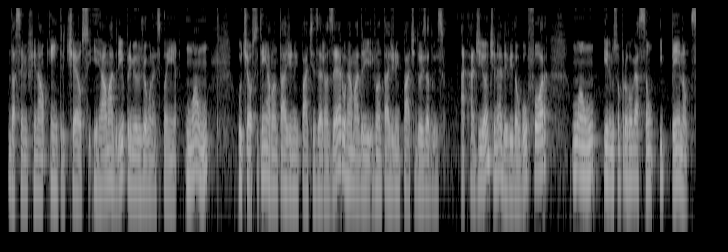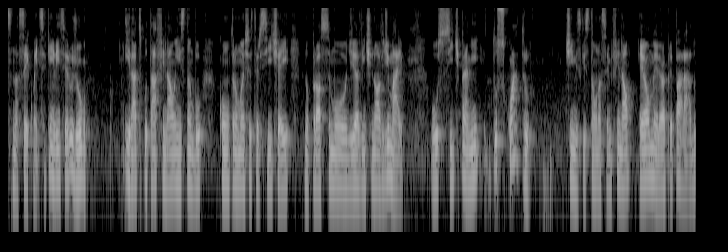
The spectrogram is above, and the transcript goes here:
da semifinal entre Chelsea e Real Madrid. O primeiro jogo na Espanha 1 a 1 o Chelsea tem a vantagem no empate 0 a 0 o Real Madrid vantagem no empate 2 a 2 adiante, né, devido ao gol fora. 1 a 1 iremos para prorrogação e pênaltis na sequência. Quem vencer o jogo irá disputar a final em Istambul contra o Manchester City aí no próximo dia 29 de maio. O City, para mim, dos quatro times que estão na semifinal, é o melhor preparado.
